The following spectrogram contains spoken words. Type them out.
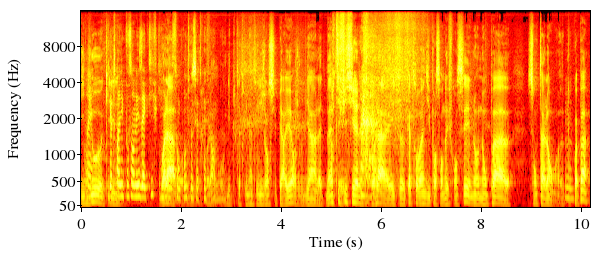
idiots. Ouais, qu'il- 90% des actifs qui Voilà, sont bon, contre cette voilà, réforme. bon, il est peut-être une intelligence supérieure, je veux bien l'admettre. Artificielle. Et, voilà, et que 90% des Français n'ont pas euh, son talent. Mm. Euh, Pourquoi pas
